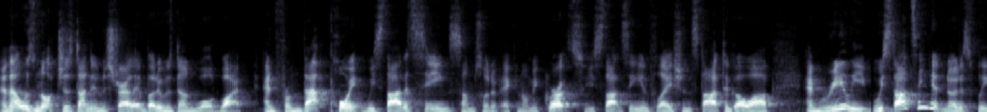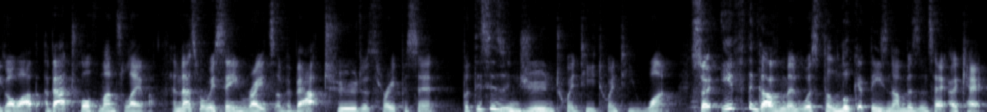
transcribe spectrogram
And that was not just done in Australia, but it was done worldwide. And from that point, we started seeing some sort of economic growth. So you start seeing inflation start to go up, and really, we start seeing it noticeably go up about 12 months later. And that's when we're seeing rates of about 2 to 3% but this is in June 2021. So if the government was to look at these numbers and say, okay,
